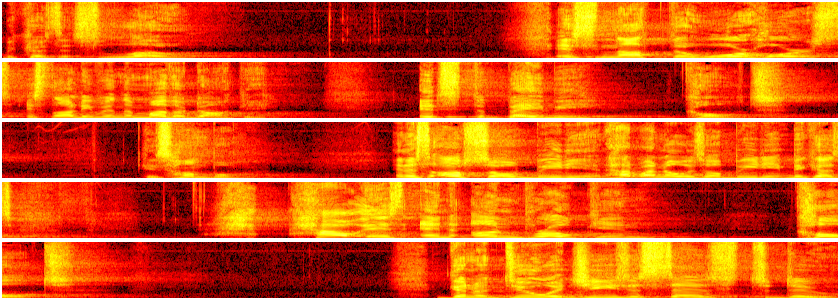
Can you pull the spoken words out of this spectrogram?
because it's low. It's not the war horse, it's not even the mother donkey. It's the baby colt. He's humble. And it's also obedient. How do I know he's obedient? Because how is an unbroken colt gonna do what Jesus says to do?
